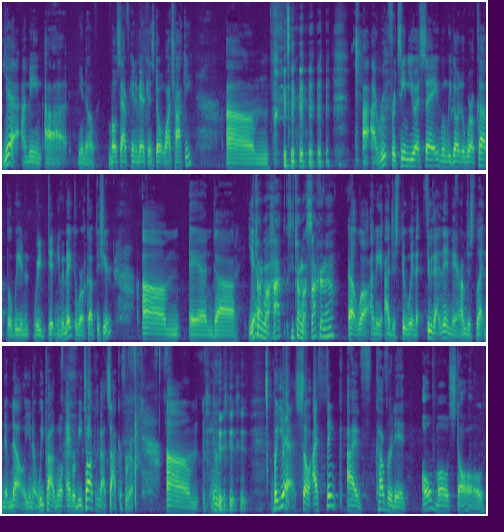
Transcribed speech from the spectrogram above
yeah, I mean, uh, you know, most African Americans don't watch hockey. Um, I, I root for Team USA when we go to the World Cup, but we we didn't even make the World Cup this year. Um, and uh, You yeah, talking about hockey? You talking about soccer now? uh, well, I mean, I just threw that threw that in there. I'm just letting them know. You know, we probably won't ever be talking about soccer for real. Um, but yeah, so I think I've covered it almost all.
